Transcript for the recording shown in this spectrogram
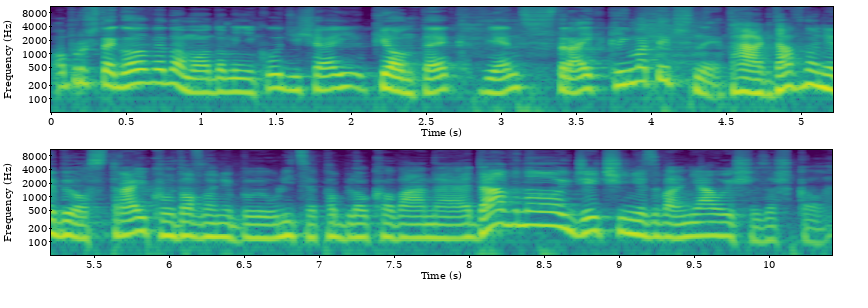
Oprócz tego, wiadomo, Dominiku, dzisiaj piątek, więc strajk klimatyczny. Tak, dawno nie było strajku, dawno nie były ulice poblokowane, dawno dzieci nie zwalniały się ze szkoły.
